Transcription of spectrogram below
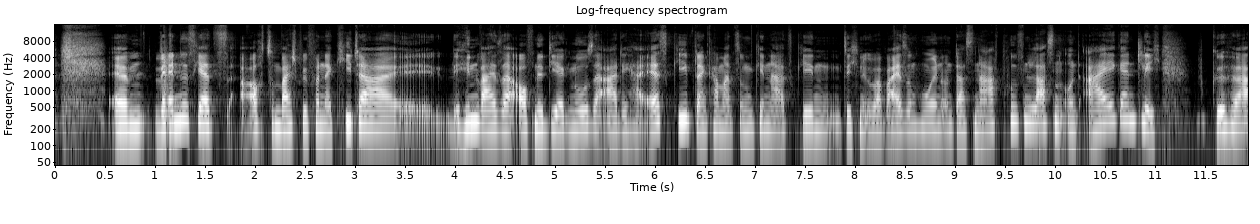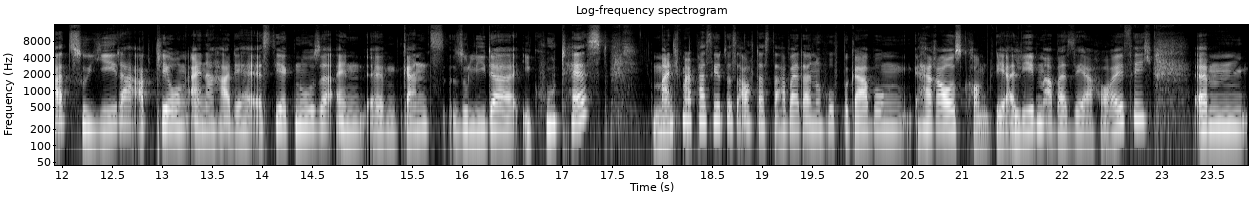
ähm, wenn es jetzt auch zum Beispiel von der Kita äh, Hinweise auf eine Diagnose ADHS gibt, dann kann man zum Kinderarzt gehen, sich eine Überweisung holen und das nachprüfen lassen. Und eigentlich gehört zu jeder Abklärung einer HDHS-Diagnose ein ähm, ganz solider IQ-Test. Manchmal passiert es auch, dass dabei dann eine Hochbegabung herauskommt. Wir erleben aber sehr häufig, ähm,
